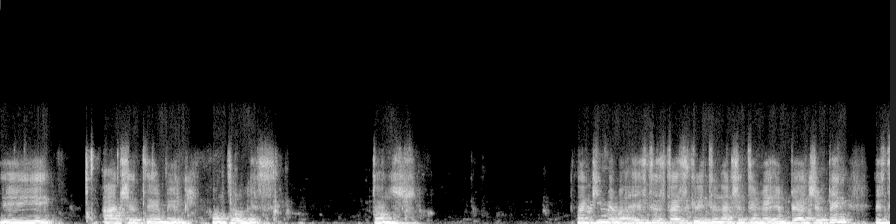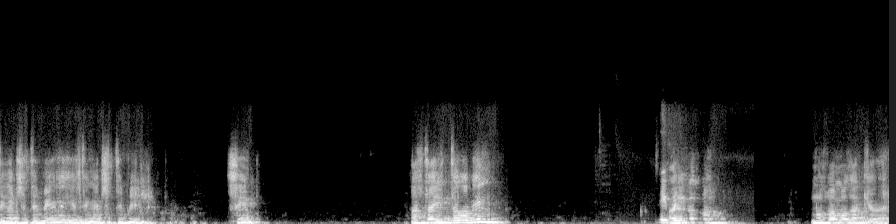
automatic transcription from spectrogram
y HTML. Control S. Entonces, aquí me va. Este está escrito en HTML, en PHP, este en HTML y este en HTML. ¿Sí? ¿Hasta ahí todo bien? Sí, Ahí pero, nos, nos vamos a quedar.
